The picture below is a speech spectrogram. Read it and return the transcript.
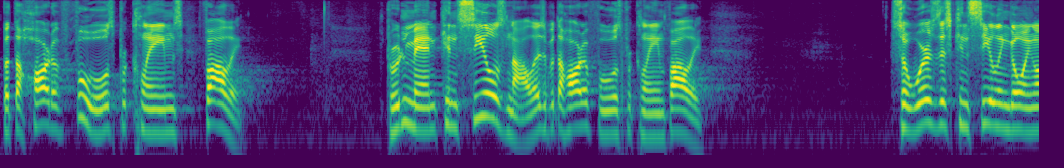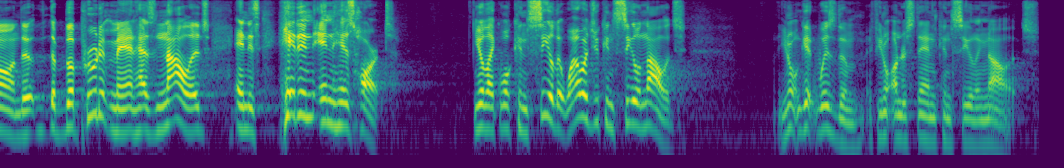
but the heart of fools proclaims folly. Prudent man conceals knowledge, but the heart of fools proclaim folly. So, where's this concealing going on? The, the, the, prudent man has knowledge and is hidden in his heart. You're like, well, conceal it. Why would you conceal knowledge? You don't get wisdom if you don't understand concealing knowledge.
